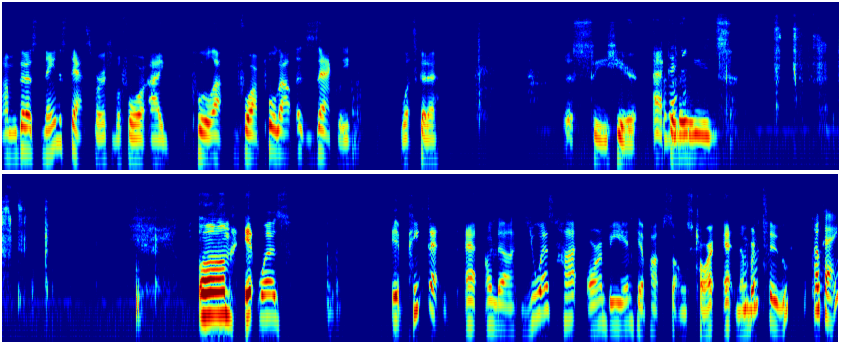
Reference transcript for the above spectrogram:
I'm gonna name the stats first before I pull out before I pull out exactly what's gonna. Let's see here. Accolades. Um, it was. It peaked at at on the U.S. Hot R&B and Hip Hop Songs chart at number two. Okay.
